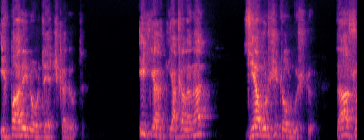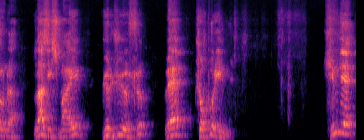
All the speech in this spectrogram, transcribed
ihbarıyla ortaya çıkarıldı. ilk ya- yakalanan Ziya Hurşit olmuştu. Daha sonra Laz İsmail, Gürcü Yusuf ve Çopur İlmi. Şimdi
